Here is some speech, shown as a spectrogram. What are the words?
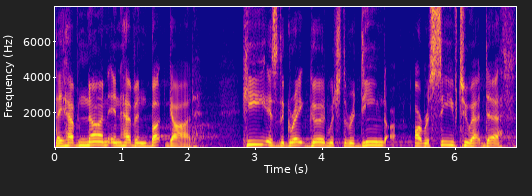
They have none in heaven but God. He is the great good which the redeemed are received to at death,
